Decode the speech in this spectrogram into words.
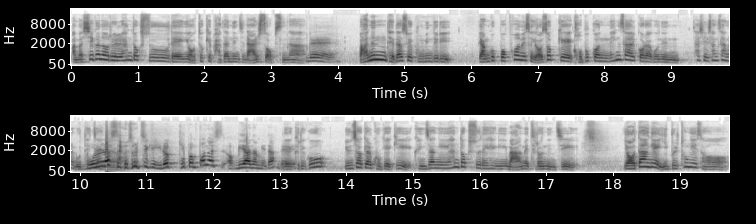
아마 시그널을 한덕수 대행이 어떻게 받았는지는 알 수 없으나 네 많은 대다수의 국민들이 양국법 포함해서 여섯 개 거부권 행사할 거라고는 사실 상상을 못했잖아요. 몰랐어요. 솔직히 이렇게 뻔뻔할 수 어, 미안합니다. 네. 네. 그리고 윤석열 고객이 굉장히 한덕수 대행이 마음에 들었는지 여당의 입을 통해서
